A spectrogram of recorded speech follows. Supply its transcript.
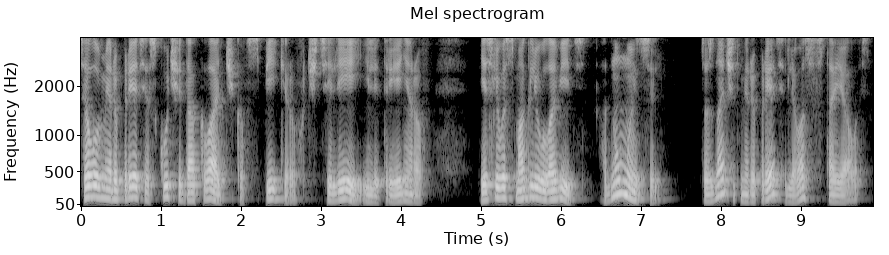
Целого мероприятия с кучей докладчиков, спикеров, учителей или тренеров. Если вы смогли уловить одну мысль, то значит мероприятие для вас состоялось.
